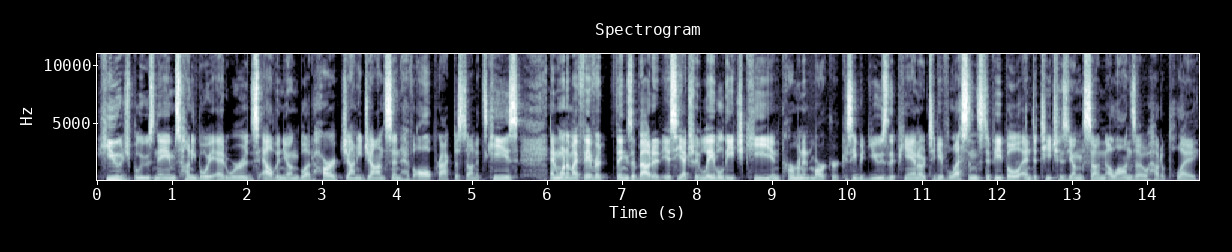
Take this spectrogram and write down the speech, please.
Huge blues names, Honey Boy Edwards, Alvin Youngblood Hart, Johnny Johnson have all practiced on its keys. And one of my favorite things about it is he actually labeled each key in permanent marker because he would use the piano to give lessons to people and to teach his young son Alonzo how to play.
